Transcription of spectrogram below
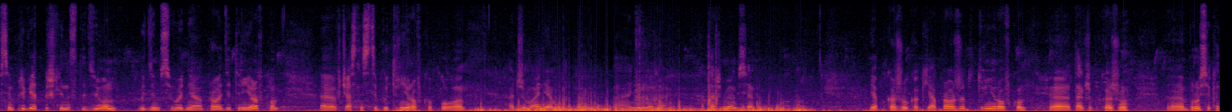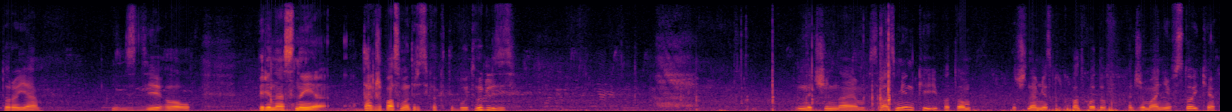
Всем привет, пришли на стадион. Будем сегодня проводить тренировку. Э, В частности, будет тренировка по отжиманиям. Э, Немного отожмемся. Я покажу, как я провожу эту тренировку. Э, Также покажу бруси, которые я сделал переносные. Также посмотрите, как это будет выглядеть. Начинаем с разминки и потом начинаем несколько подходов отжиманий в стойке.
